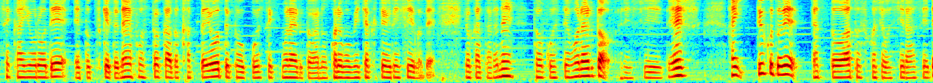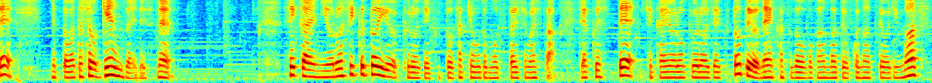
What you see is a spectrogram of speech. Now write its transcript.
世界ヨロで、えっと、つけてね、ポストカード買ったよって投稿してもらえると、あの、これもめちゃくちゃ嬉しいので、よかったらね、投稿してもらえると嬉しいです。はい、ということで、えっと、あと少しお知らせで、えっと、私は現在ですね、世界によろしくというプロジェクト、先ほどもお伝えしました。略して、世界ヨロプロジェクトというね、活動を頑張って行っております。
